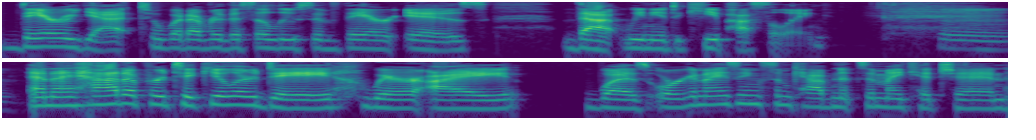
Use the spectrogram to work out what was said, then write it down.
there yet to whatever this elusive there is, that we need to keep hustling. Hmm. And I had a particular day where I was organizing some cabinets in my kitchen.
